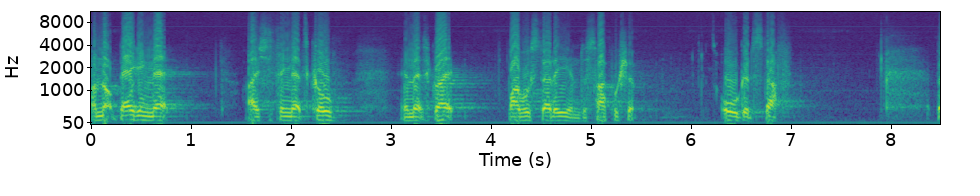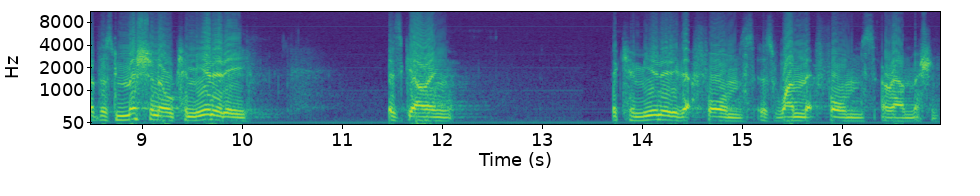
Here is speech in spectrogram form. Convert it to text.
I'm not bagging that. I actually think that's cool and that's great. Bible study and discipleship. It's all good stuff. But this missional community is going, the community that forms is one that forms around mission.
